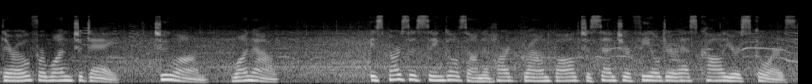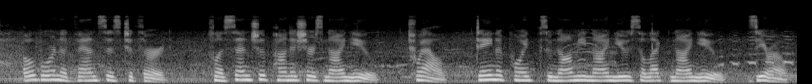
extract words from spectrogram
They're 0 for 1 today. 2 on, 1 out. Esparza singles on a hard ground ball to center fielder S. Collier scores. Oborn advances to third. Placentia Punishers 9U, 12. Dana Point Tsunami 9U Select 9U, 0.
